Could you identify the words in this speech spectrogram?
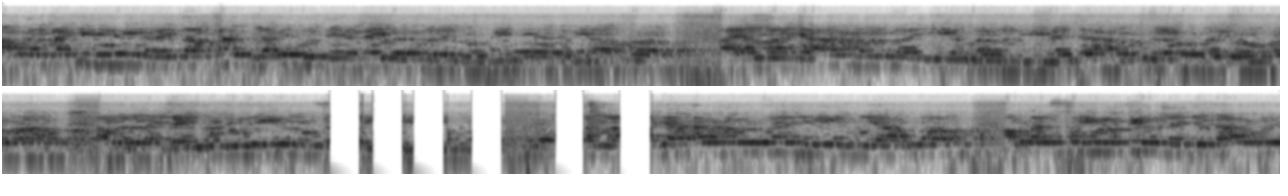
அவர்கள் பற்றி நிலைகளை தாக்கால் உலகில் செய்வதும் তৌফিক করিয়া আল্লাহ আয় আল্লাহ ইয়া রাহমাতুল্লাহ ইয়া আল্লাহ নবী বাইতা হাবুল খবর রহমা আমরা বাইতাই তো জিন্দেগি আল্লাহ ইয়া আরহামুল রাহিমিন ইয়া আল্লাহ আল্লাহ সহিহ লতির সাহায্যকার করে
